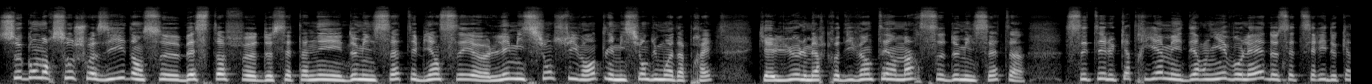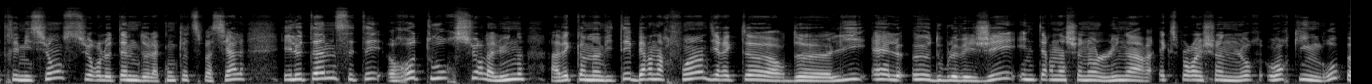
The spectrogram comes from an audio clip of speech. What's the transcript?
Second morceau choisi dans ce best-of de cette année 2007, eh bien c'est euh, l'émission suivante, l'émission du mois d'après, qui a eu lieu le mercredi 21 mars 2007. C'était le quatrième et dernier volet de cette série de quatre émissions sur le thème de la conquête spatiale. Et le thème c'était Retour sur la Lune, avec comme invité Bernard Foin, directeur de l'ILEWG, International Lunar Exploration Working Group,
